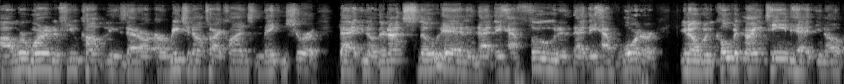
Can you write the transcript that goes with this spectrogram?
uh, we're one of the few companies that are, are, reaching out to our clients and making sure that you know they're not snowed in and that they have food and that they have water. You know, when COVID nineteen hit, you know,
